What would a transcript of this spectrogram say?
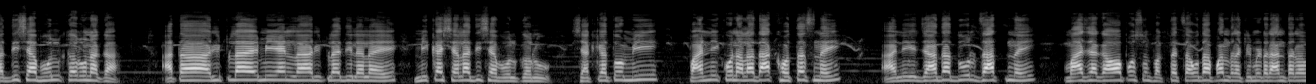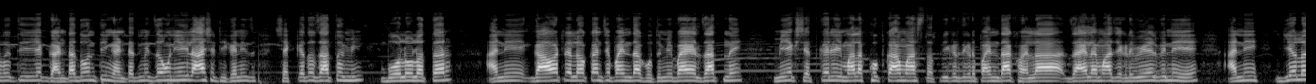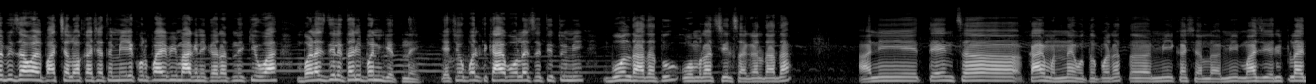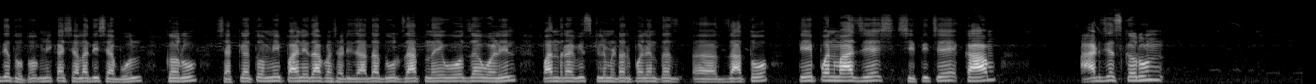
दिशाभूल करू नका. आता रिप्लाय मी यांना रिप्लाय दिलेला आहे मी कशाला दिशाभूल करू? शक्यतो मी पाणी कोणाला दाखवतच नाही आणि जादा दूर जात नाही. माझ्या गावापासून फक्त चौदा पंधरा किलोमीटर अंतरावरती एक घंटा दोन तीन घंट्यात मी जाऊन येईल अशा ठिकाणी. शक्यतो जातो मी बोलवलं तर. आणि गावातल्या लोकांचे पाणी दाखवतो मी बाहेर जात नाही. मी एक शेतकरी मला खूप कामं असतात. इकडे तिकडे पाणी दाखवायला जायला माझ्याकडे वेळ बी नाही आहे आणि गेलो बी जवळ पाचच्या लोकांच्या तर मी एक रुपये बी मागणी करत नाही किंवा बळच दिले तरी पण घेत नाही. याच्यावरती काय बोलायचं ती तुम्ही बोल दादा तू ओमराज क्षीरसागर दादा. आणि त्यांचं काय म्हणणं आहे होतं परत मी कशाला मी माझी रिप्लाय देत होतो मी कशाला दिशाभूल करू शक्यतो मी पाणी दाखवण्यासाठी जादा दूर जात नाही. व जवळील पंधरा वीस किलोमीटरपर्यंत जातो. ते पण माझे शेतीचे काम ॲडजस्ट करून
